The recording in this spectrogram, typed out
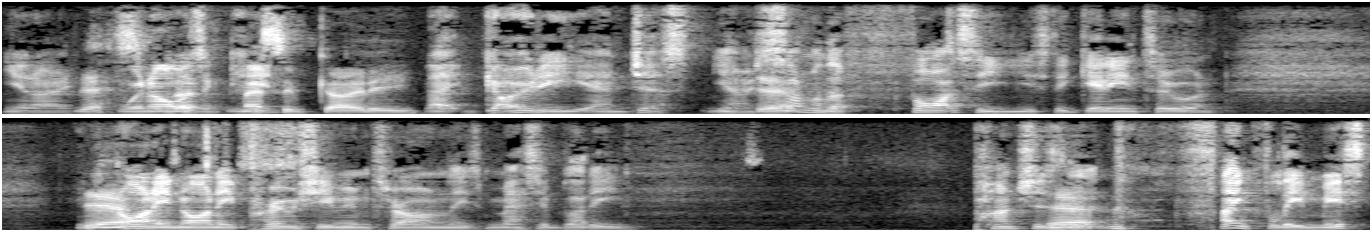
You know, Yes, when I was a kid, massive goatee. that goatee and just you know Yeah. some of the fights he used to get into, and in Yeah. the 1990 Premiership, him throwing these massive bloody punches Yeah. that thankfully missed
